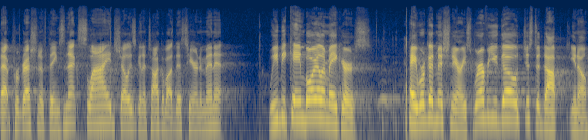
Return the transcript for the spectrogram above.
that progression of things. Next slide, Shelly's going to talk about this here in a minute. We became Boilermakers. hey, we're good missionaries. Wherever you go, just adopt, you know,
